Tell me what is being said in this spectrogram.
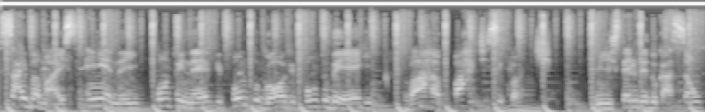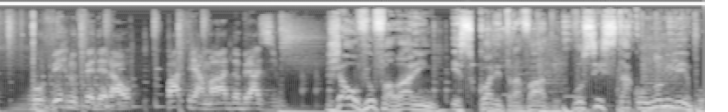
Saiba mais em enem.inep.gov.br barra participante. Ministério da Educação, Governo Federal, Pátria Amada Brasil. Já ouviu falar em score travado? Você está com o nome limpo,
